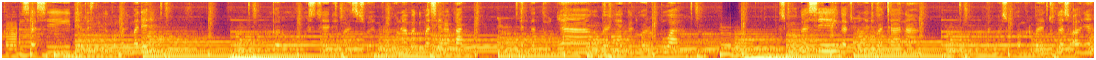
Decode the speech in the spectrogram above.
Kalau bisa sih di atas 3,5 deh. Terus jadi mahasiswa yang berguna bagi masyarakat. Dan tentunya ngebahagiain kedua orang tua. Semoga sih nggak cuma jadi wacana termasuk kaum berbahan juga soalnya.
